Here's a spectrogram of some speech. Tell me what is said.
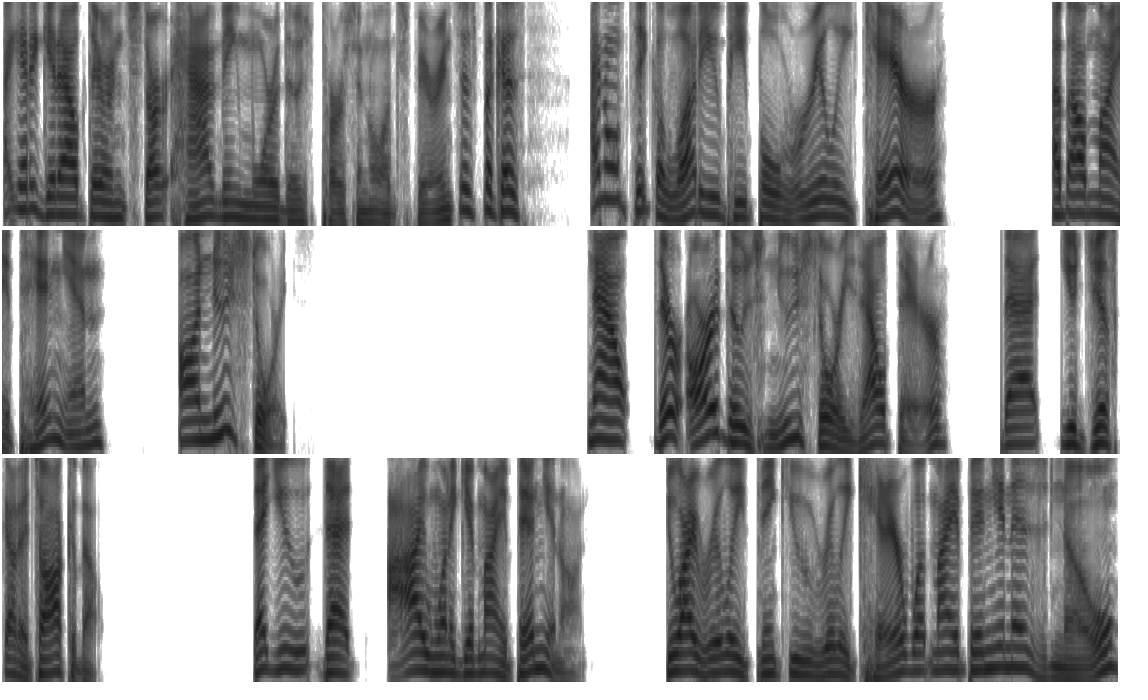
I got to get out there and start having more of those personal experiences because I don't think a lot of you people really care about my opinion on news stories. Now, there are those news stories out there that you just got to talk about. That you that I want to give my opinion on. Do I really think you really care what my opinion is? No.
